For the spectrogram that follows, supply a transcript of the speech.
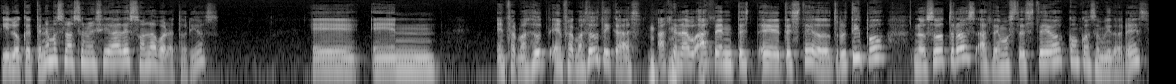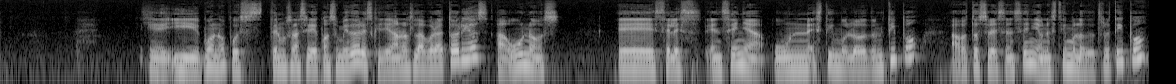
Y lo que tenemos en las universidades son laboratorios. Eh, en, en, farmacéuticas hacen, hacen eh, testeo de otro tipo, nosotros hacemos testeo con consumidores. Eh, y bueno, pues tenemos una serie de consumidores que llegan a los laboratorios, a unos se les enseña un estímulo de un tipo, a otros se les enseña un estímulo de otro tipo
